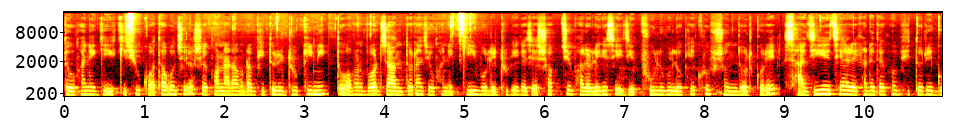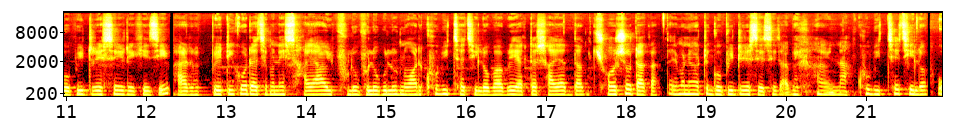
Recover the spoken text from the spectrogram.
তো ওখানে গিয়ে কিছু কথা বলছিল, সেখানে আর আমরা ভিতরে ঢুকিনি। তো আমার বর জানতো না যে ওখানে কি বলে ঢুকে গেছে। সবচেয়ে ভালো লেগেছে এই যে ফুলগুলোকে খুব সুন্দর করে সাজিয়েছে। আর এখানে দেখো ভিতরে গোপী ড্রেসে রেখেছে। আর পেটিকোট আছে মানে সায়া ওই ফুলো ফুলো ফুলোগুলো নেওয়ার খুব ইচ্ছা ছিল, বাবরে একটা সায়ার দাম ছশো টাকা। তাই মানে একটা গোপী ড্রেস এসে যাবে। না, খুব ইচ্ছে ছিল। ও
